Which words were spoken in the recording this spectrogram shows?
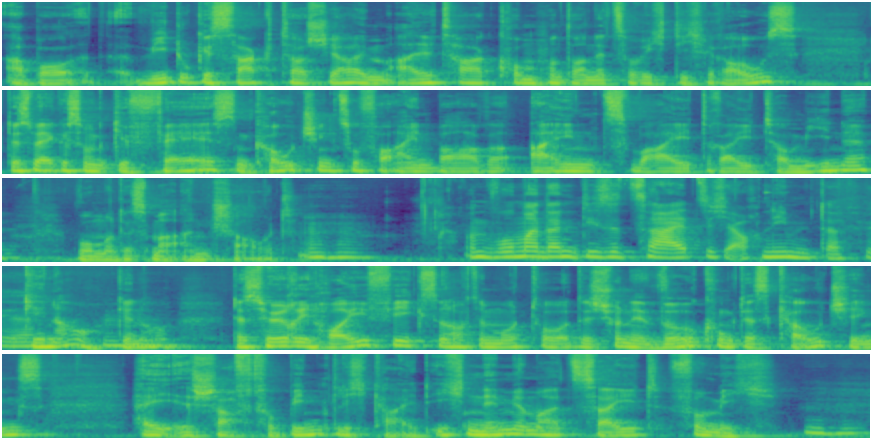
aber wie du gesagt hast, ja, im Alltag kommt man da nicht so richtig raus. Deswegen so ein Gefäß, ein Coaching zu vereinbaren, ein, zwei, drei Termine, wo man das mal anschaut. Mhm. Und wo man dann diese Zeit sich auch nimmt dafür. Genau, mhm. genau. Das höre ich häufig so nach dem Motto, das ist schon eine Wirkung des Coachings. Hey, es schafft Verbindlichkeit. Ich nehme mir mal Zeit für mich. Mhm.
